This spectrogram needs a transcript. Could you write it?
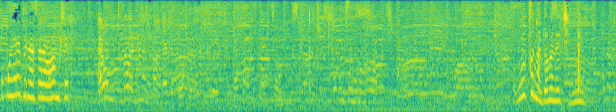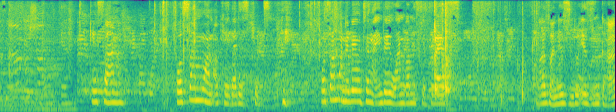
Ubuye phi nasana wamhle? Ubucinga ntoni nejimini ke sana for someone okay that is cute. For someone ebeyothenga into eyi-one kwamr price waza nezinto ezingaka.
